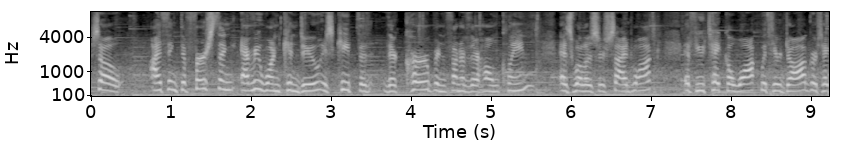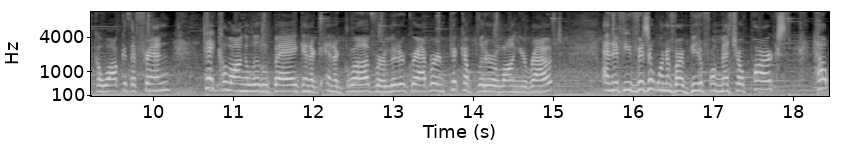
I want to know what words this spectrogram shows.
So I think the first thing everyone can do is keep the, their curb in front of their home clean, as well as their sidewalk. If you take a walk with your dog or take a walk with a friend, take along a little bag and a, and a glove or a litter grabber and pick up litter along your route. And if you visit one of our beautiful metro parks, help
